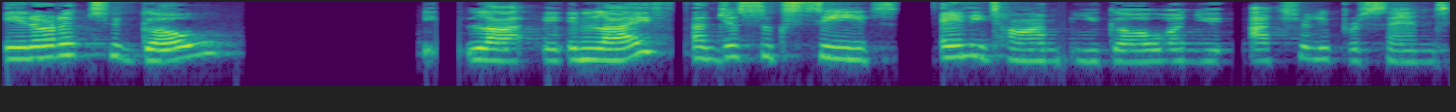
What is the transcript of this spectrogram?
in order to go in life and just succeed anytime you go and you actually present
